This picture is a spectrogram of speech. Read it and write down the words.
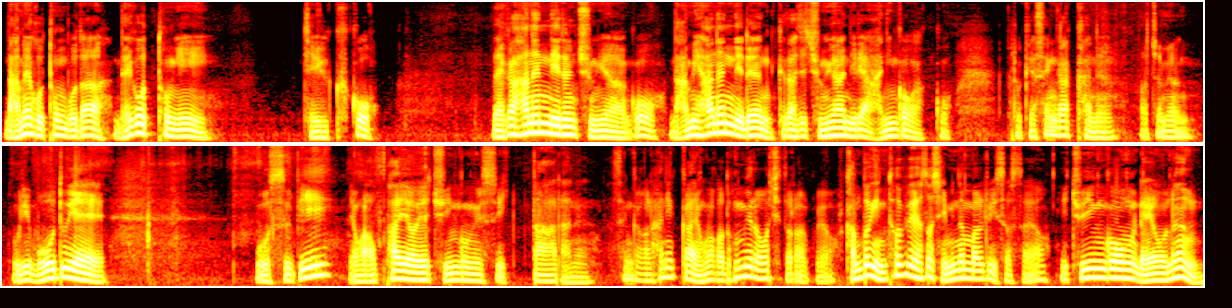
남의 고통보다 내 고통이 제일 크고, 내가 하는 일은 중요하고, 남이 하는 일은 그다지 중요한 일이 아닌 것 같고, 그렇게 생각하는 어쩌면 우리 모두의 모습이 영화 어파이어의 주인공일 수 있다라는 생각을 하니까 영화가 더 흥미로워지더라고요. 감독 인터뷰에서 재밌는 말도 있었어요. 이 주인공 레오는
